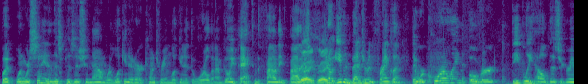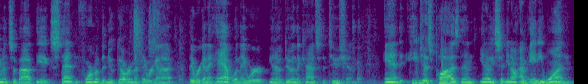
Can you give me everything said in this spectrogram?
But when we're sitting in this position now and we're looking at our country and looking at the world, and I'm going back to the founding fathers, Right, right. you know, even Benjamin Franklin, they were quarreling over deeply held disagreements about the extent and form of the new government they were gonna they were gonna have when they were you know doing the Constitution, and he just paused and you know he said, you know, I'm 81,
